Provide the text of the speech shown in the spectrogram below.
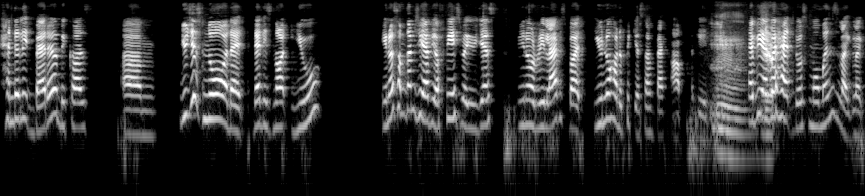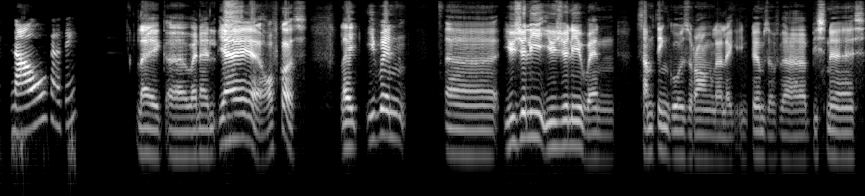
handle it better because um you just know that that is not you. You know sometimes you have your face where you just you know relapse but you know how to pick yourself back up again. Mm, have you yeah. ever had those moments like like now kind of thing? Like uh when i yeah yeah, yeah of course. Like even uh usually usually when something goes wrong lah, like in terms of uh business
